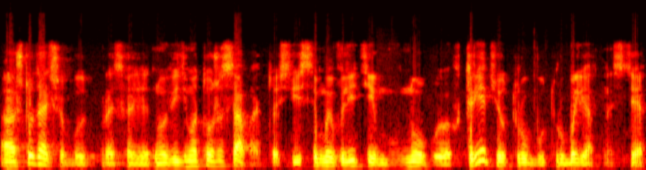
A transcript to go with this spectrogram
А что дальше будет происходить? Ну, видимо, то же самое. То есть, если мы влетим в новую, в третью трубу турбулентности,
